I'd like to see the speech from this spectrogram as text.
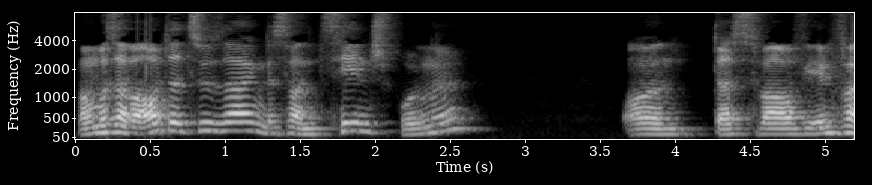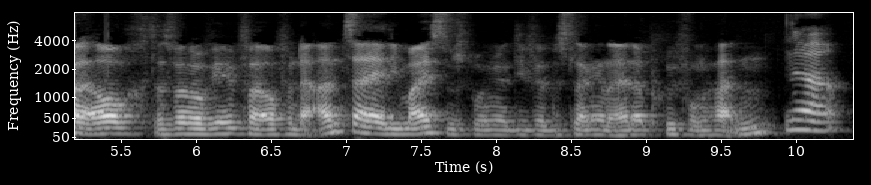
Man muss aber auch dazu sagen, das waren zehn Sprünge und das war auf jeden Fall auch, das waren auf jeden Fall auch von der Anzahl her die meisten Sprünge, die wir bislang in einer Prüfung hatten. Ja.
